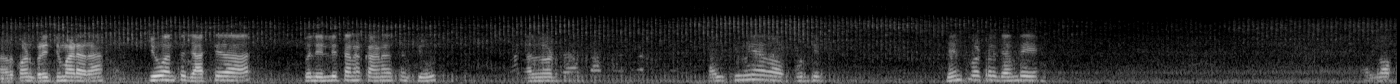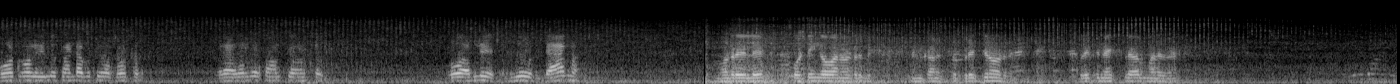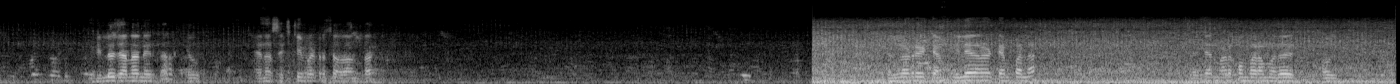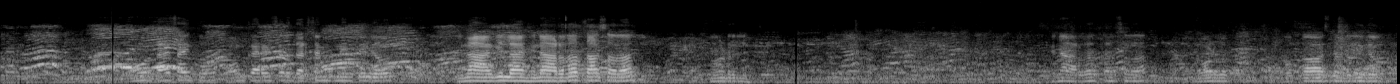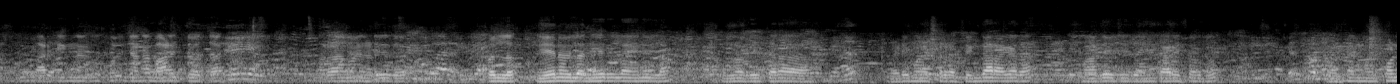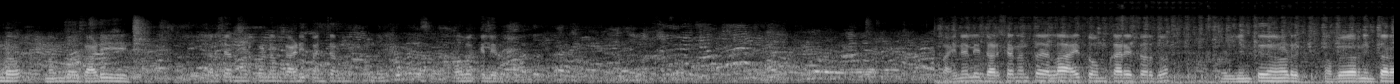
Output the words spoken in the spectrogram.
ನಡ್ಕೊಂಡು ಬ್ರಿಡ್ಜ್ ಮಾಡ್ಯಾರ. ಕ್ಯೂ ಅಂತೂ ಜಾಸ್ತಿ ಅದ. ಫುಲ್ ಇಲ್ಲಿ ತನಕ ಕಾಣತ್ತೆ ಕ್ಯೂ ಅಲ್ಲಿ ನೋಡ್ರಿ. ಅಲ್ಲಿ ಕ್ಯೂನೇ ಅದ ಪೂರ್ತಿ. ನಿಂತ್ಬಿಟ್ರೆ ಜಲ್ದಿ. ಎಲ್ಲ ಬೋಟ್ಗಳು ಇಲ್ಲೂ ಕಂಡಬಿಟ್ಟಿವ ಬೋಟ್ ಅದರದೇ ಸೌಂಡ್ ಕೇಳ್ತದೆ ಓ, ಅಲ್ಲಿ ಇದು ಡ್ಯಾಮ್ ನೋಡ್ರಿ ಇಲ್ಲಿ ಕೋಟಿಂಗ್ ಅವ ನೋಡ್ರಿ ಇಲ್ಲಿ. ನಿಮ್ಗೆ ಕಾಣಿಸ್ತು ಬ್ರಿಡ್ಜ್ ನೋಡ್ರಿ. ಬ್ರಿಡ್ಜ್ ನೆಕ್ಸ್ಟ್ ಲೆವೆಲ್ ಮಾಡಿದೆ. ಇಲ್ಲೂ ಜನ ನಿಂತಾರ? ಕ್ಯೂ ಏನೋ ಸಿಕ್ಸ್ಟಿ ಮೀಟರ್ಸ್ ಅದ ಅಂತ. ಇಲ್ಲಿ ನೋಡ್ರಿ ಟೆಂಪ್ ಇಲ್ಲೇ ಟೆಂಪಲ್ ದರ್ಶನ ಮಾಡ್ಕೊಂಬರಮ್ಮ ಅದು ಹೌದು. ಮೂರು ತಾಸು ಆಯ್ತು. ಓಂಕಾರೇಶ್ವರ ದರ್ಶನಕ್ಕೆ ನಿಂತಿದ್ದೆವು. ಇನ್ನೂ ಆಗಿಲ್ಲ. ಇನ್ನೂ ಅರ್ಧ ತಾಸು ಅದ. ನೋಡ್ರಿ ಇನ್ನೂ ಅರ್ಧ ತಾಸು ನೋಡ್ಬೇಕು. ಅವಕಾಶ ನಡೆದಿದ್ದು ಪಾರ್ಕಿಂಗ್ನಾಗ ಫುಲ್ ಜನ ಭಾಳ ಇತ್ತು ಇವತ್ತು. ಆರಾಮಾಗಿ ನಡೆದಿದ್ದು ಫುಲ್ಲು ಏನೂ ಇಲ್ಲ, ನೀರಿಲ್ಲ, ಏನೂ ಇಲ್ಲ. ಫುಲ್ ನೋಡ್ರಿ, ಈ ಥರ ರೆಡಿ ಮಾಡ್ತಾರ ಸಿಂಗಾರ್ ಆಗ್ಯದ. ಮಹಾದೇವ್ಜಿದು ಓಂಕಾರೇಶ್ವರದು. ದರ್ಶನ ಮಾಡಿಕೊಂಡು ನಮ್ಮದು ಗಾಡಿ, ದರ್ಶನ ಮಾಡ್ಕೊಂಡು ನಮ್ಮ ಗಾಡಿ ಪಂಚರ್ ಮಾಡ್ಕೊಂಡು ಹೋಗ್ಬೇಕಿಲ್ಲಿ ಫೈನಲಿ ದರ್ಶನ ಅಂತ ಎಲ್ಲ ಆಯಿತು ಓಂಕಾರೇಶ್ವರದು. ಇಲ್ಲಿ ನಿಂತಿದೆ ನೋಡ್ರಿ ಅಭಯವ್ರು ನಿಂತಾರ.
